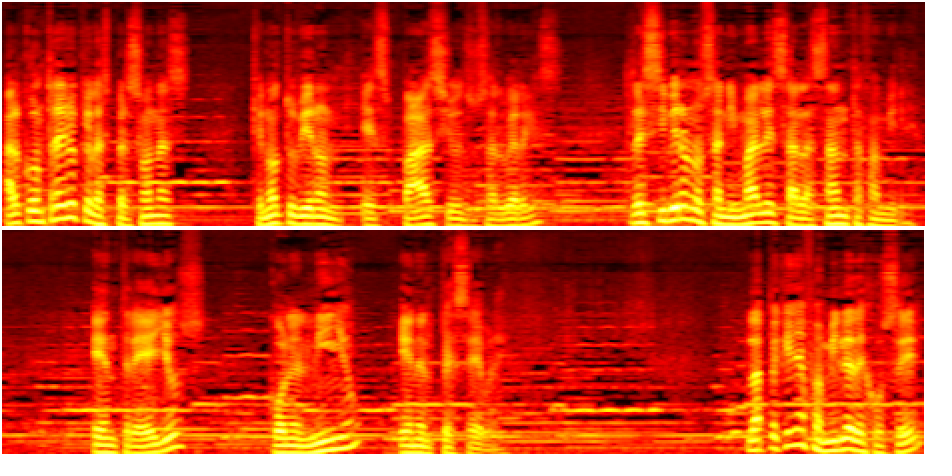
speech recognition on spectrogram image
Al contrario que las personas que no tuvieron espacio en sus albergues, recibieron los animales a la Santa Familia, entre ellos con el niño en el pesebre. La pequeña familia de José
